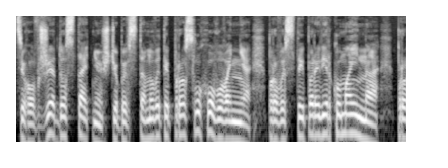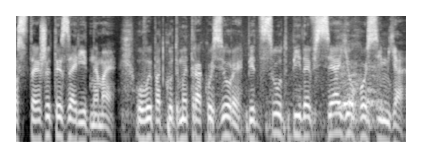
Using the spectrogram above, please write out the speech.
Цього вже достатньо, щоб встановити прослуховування, провести перевірку майна, простежити за рідними. У випадку Дмитра Козюри під суд піде вся його сім'я.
